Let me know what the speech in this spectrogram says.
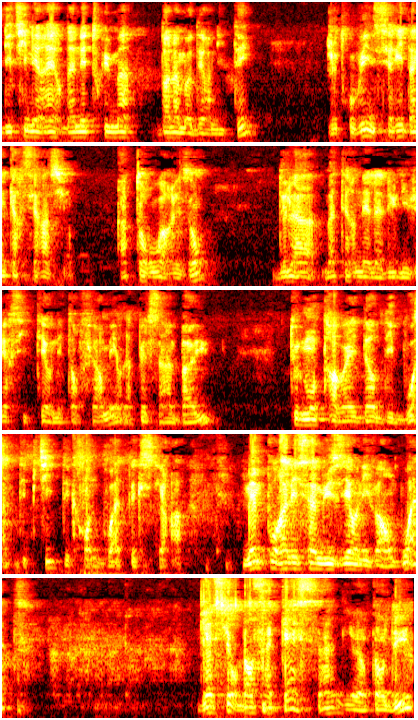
l'itinéraire d'un être humain dans la modernité, j'ai trouvé une série d'incarcérations. À tort ou à raison, de la maternelle à l'université, on est enfermé, on appelle ça un bahut. Tout le monde travaille dans des boîtes, des petites, des grandes boîtes, etc. Même pour aller s'amuser, on y va en boîte. Bien sûr, dans sa caisse, hein, bien entendu.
